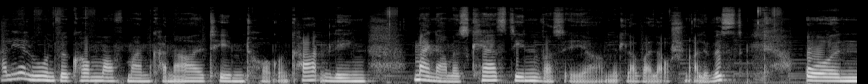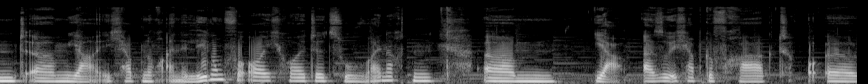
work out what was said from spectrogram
Hallo und willkommen auf meinem Kanal Themen Talk und Kartenlegen. Mein Name ist Kerstin, was ihr ja mittlerweile auch schon alle wisst. Und ähm, ja, ich habe noch eine Legung für euch heute zu Weihnachten. Ähm, ja, also ich habe gefragt, äh,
